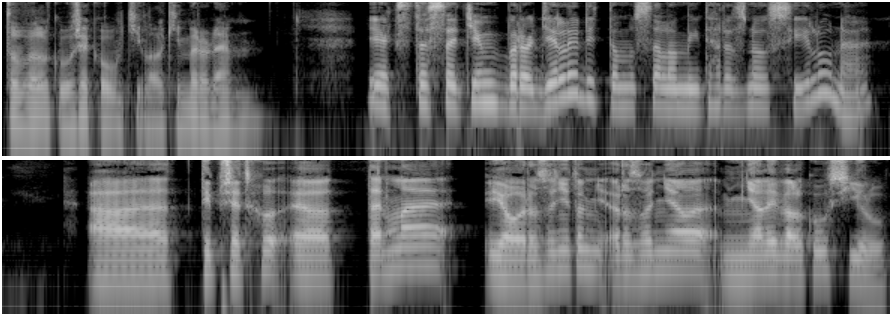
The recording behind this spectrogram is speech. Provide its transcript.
tou velkou řekou, tím velkým rodem. Jak jste se tím brodili, když to muselo mít hroznou sílu, ne? A ty předcho- eh, tenhle, jo, rozhodně to mě, rozhodně měli velkou sílu.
